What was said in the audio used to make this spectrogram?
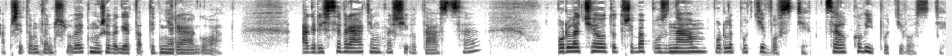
A přitom ten člověk může vegetativně reagovat. A když se vrátím k vaší otázce, podle čeho to třeba poznám? Podle potivosti, celkový potivosti.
